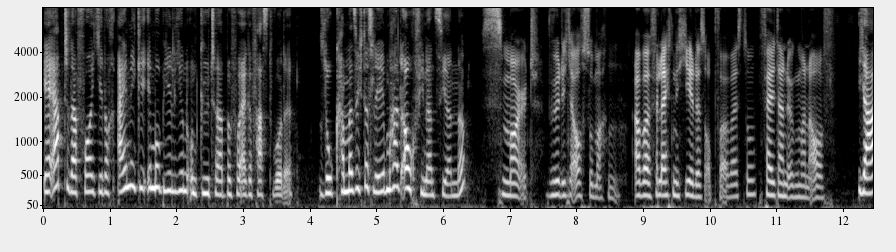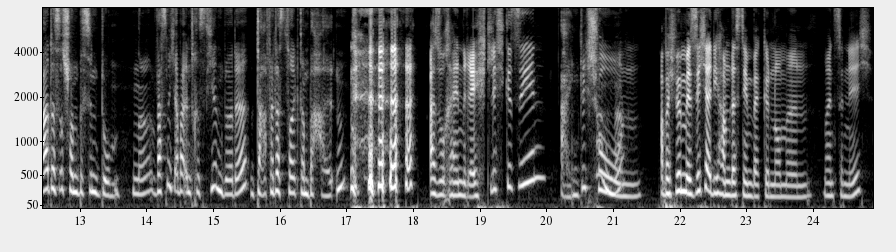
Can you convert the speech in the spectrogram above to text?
Er erbte davor jedoch einige Immobilien und Güter, bevor er gefasst wurde. So kann man sich das Leben halt auch finanzieren, ne? Smart. Würde ich auch so machen. Aber vielleicht nicht jedes Opfer, weißt du? Fällt dann irgendwann auf. Ja, das ist schon ein bisschen dumm. Ne? Was mich aber interessieren würde, darf er das Zeug dann behalten? Also rein rechtlich gesehen Eigentlich schon. schon. Ne? Aber ich bin mir sicher, die haben das dem weggenommen. Meinst du nicht?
